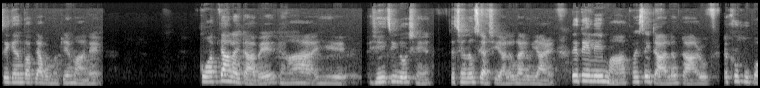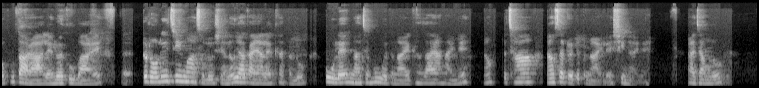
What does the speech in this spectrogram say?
စေကန်းသွားပြဖို့မပြင်းပါနဲ့ကိုကပြလိုက်တာပဲဒါကအရေးအရေးကြီးလို့ရှိရင် ချက်ချင်းလှုပ်ရှားရှိတာလှုပ်လိုက်လို့ရတယ်။တေးသေးလေးမှာခွဲစိတ်တာလှုပ်တာတို့တစ်ခုခုပေါ့ကုတာတာလည်းလွယ်ကူပါတယ်။တော်တော်လေးကြီးမှဆိုလို့ရှိရင်လှုပ်ရကန်ရလည်းခက်တယ်လို့ကိုယ်လည်းနာကျင်မှုဝေဒနာတွေခံစားရနိုင်တယ်နော်။တခြားနောက်ဆက်တွဲပြဿနာတွေလည်းရှိနိုင်တယ်။အဲဒါကြောင့်မလို့မ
